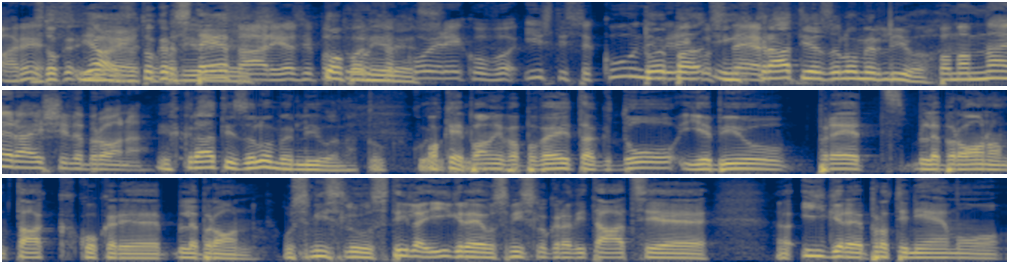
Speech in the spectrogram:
Zato, ker- ja, Ne, zato to ker. Stari, bi pa To pa ni takoj res. rekel v isti sekundi. pa rekel in Steph, hkrati je zelo merljivo. pa imam najrajši Lebrona. In hkrati je zelo merljivo na to. kako je okay, pa mi pa povejte, kdo je bil pred Lebronom tak, kot je Lebron. V smislu stila igre, v smislu gravitacije, eh, igre proti njemu.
